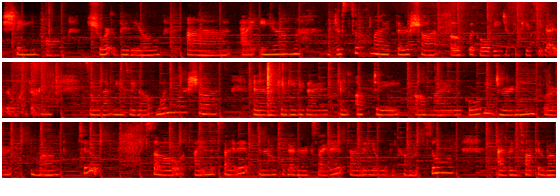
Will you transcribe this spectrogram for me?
Shein haul, short video. Uh, I am, I just took my third shot of Wegovy just in case you guys are wondering. So that means we got one more shot and then I can give you guys an update on my Wegovy journey for month two. So I am excited and I hope you guys are excited. That video will be coming up soon. I've been talking about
